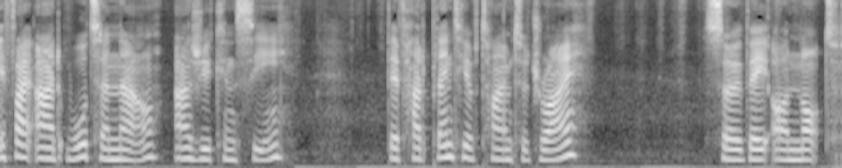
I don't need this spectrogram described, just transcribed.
if I add water now, as you can see, they've had plenty of time to dry, so they are not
